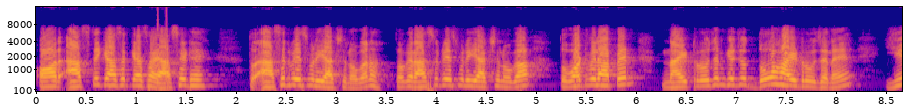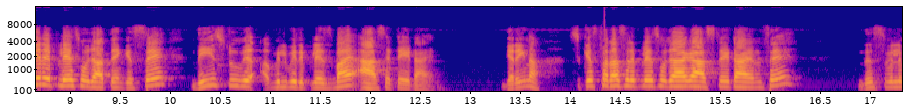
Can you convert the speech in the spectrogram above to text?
और एस्टिक एसिड कैसा है? एसिड है. तो एसिड बेस में रिएक्शन होगा ना? तो अगर एसिड बेस में रिएक्शन होगा तो व्हाट विल हैपन नाइट्रोजन के जो दो हाइड्रोजन है ये रिप्लेस हो जाते हैं किससे? These two will be replace by acetate ion getting ना? So, किस तरह से रिप्लेस हो जाएगा एसिटेट आयन से this will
